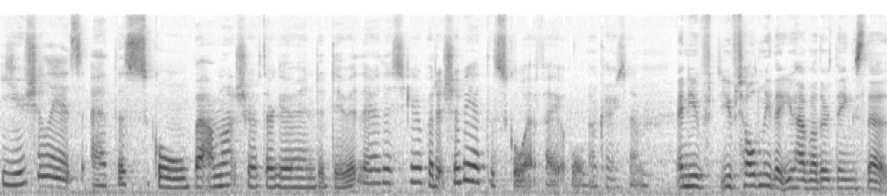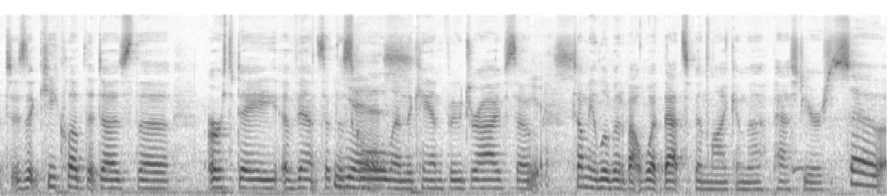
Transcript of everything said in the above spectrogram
Usually it's at the school, but I'm not sure if they're going to do it there this year. But it should be at the school at Fayetteville. Okay. So And you've you've told me that you have other things that is it Key Club that does the Earth Day events at the school and the canned food drive. So yes. tell me a little bit about what that's been like in the past years. So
